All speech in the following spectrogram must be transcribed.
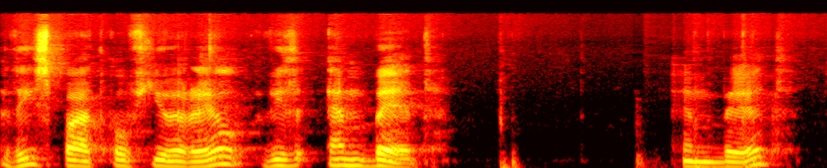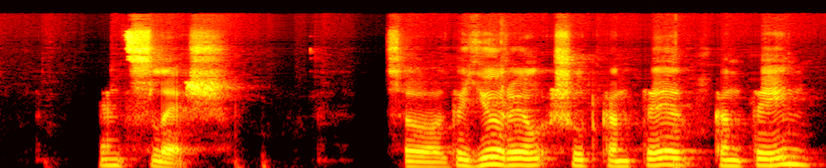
this part of URL with embed, embed and slash. So the URL should contain, contain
